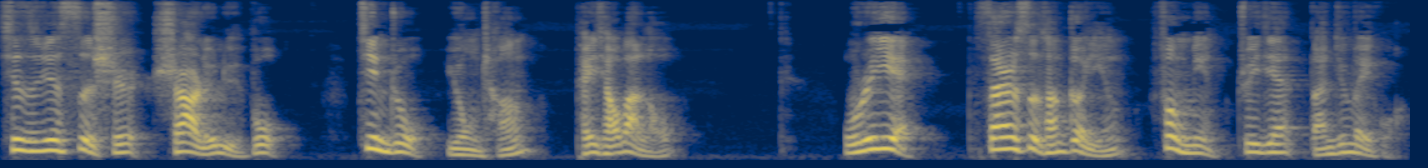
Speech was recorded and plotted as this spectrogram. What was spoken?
新四军四师十二旅旅部进驻永城、裴桥、万楼。五日夜，三十四团各营奉命追歼顽军未果，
